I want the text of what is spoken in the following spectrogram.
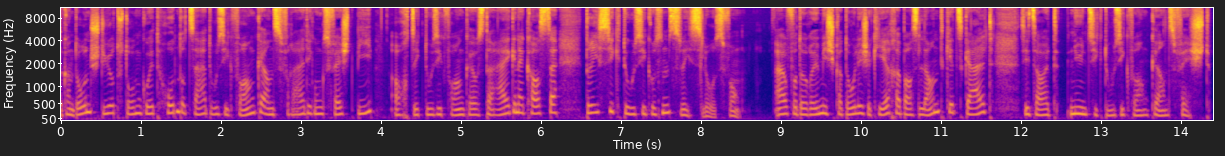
Der Kanton steuert darum gut 110.000 Franken ans Vereidigungsfest bei, 80.000 Franken aus der eigenen Kasse, 30.000 aus dem Swisslos-Fonds. Auch von der römisch-katholischen Kirche Basel-Land gibt es Geld. Sie zahlt 90.000 Franken ans Fest.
